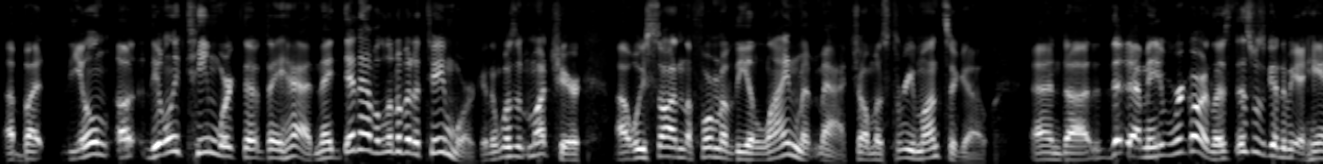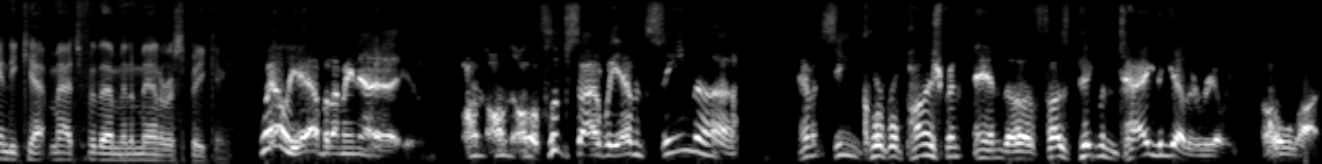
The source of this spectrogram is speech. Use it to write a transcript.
uh, but the only uh, the only teamwork that they had, and they did have a little bit of teamwork, and it wasn't much here. We saw in the form of the alignment match almost three months ago, and uh, th- I mean, regardless, this was going to be a handicap match for them in a manner of speaking. Well, yeah, but I mean, uh, on, on on the flip side, we haven't seen uh, haven't seen Corporal Punishment and uh, Fuzz Pigman tag together really a whole lot.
